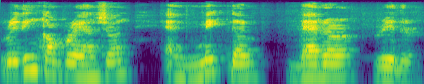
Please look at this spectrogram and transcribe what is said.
reading comprehension, and make them better reader.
